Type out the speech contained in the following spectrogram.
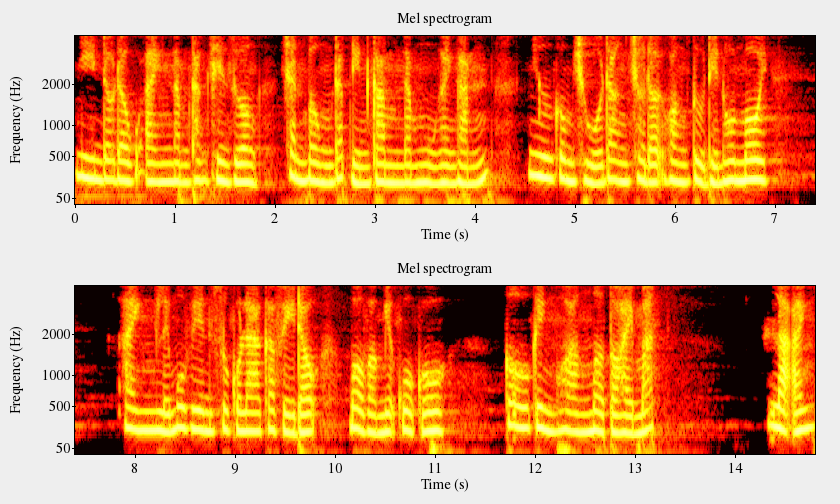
nhìn đầu đầu của anh nằm thẳng trên giường, chăn bồng đắp đến cằm nằm ngủ ngay ngắn, như công chúa đang chờ đợi hoàng tử đến hôn môi. Anh lấy một viên sô-cô-la cà phê đậu, bỏ vào miệng của cô. Cô kinh hoàng mở to hai mắt. Là anh.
